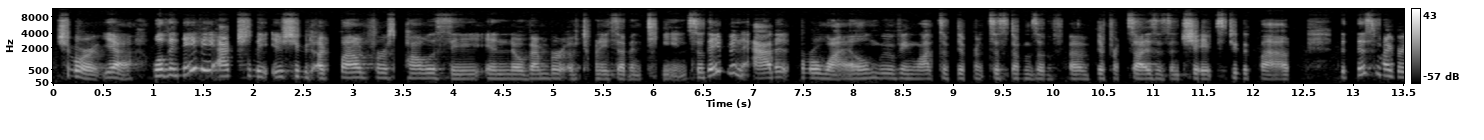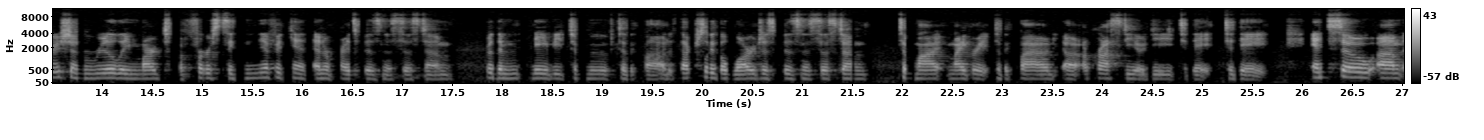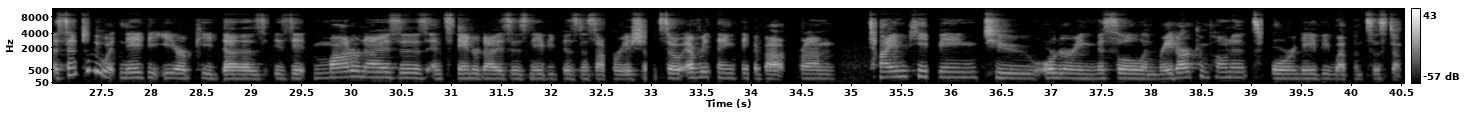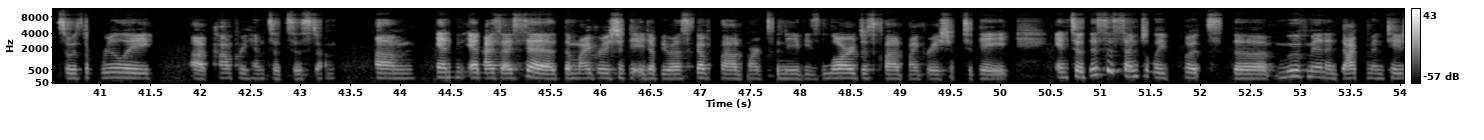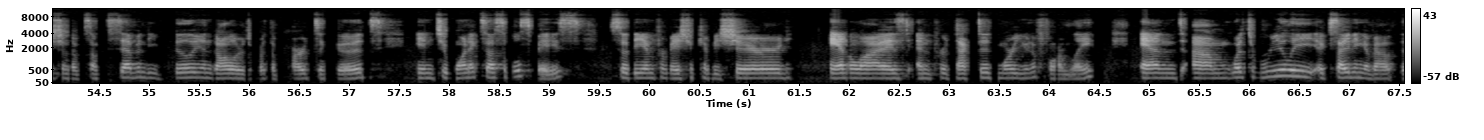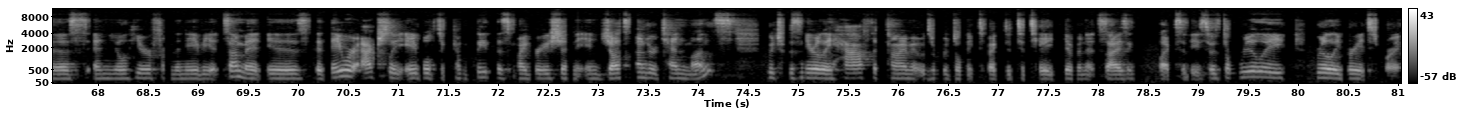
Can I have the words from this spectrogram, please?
Sure, yeah. Well, the Navy actually issued a cloud first policy in November of 2017. So they've been at it for a while, moving lots of different systems of, of different sizes and shapes to the cloud. But this migration really marked the first significant enterprise business system for the Navy to move to the cloud. It's actually the largest business system to mi migrate to the cloud uh, across DoD to date. To date. And so um, essentially what Navy ERP does is it modernizes and standardizes Navy business operations. So everything, think about from timekeeping to ordering missile and radar components for Navy weapon systems. So it's a really uh, comprehensive system. Um, and, and as I said, the migration to AWS GovCloud marks the Navy's largest cloud migration to date. And so this essentially puts the movement and documentation of some $70 billion worth of parts and goods into one accessible space so the information can be shared analyzed and protected more uniformly. And um, what's really exciting about this, and you'll hear from the Navy at Summit, is that they were actually able to complete this migration in just under 10 months, which was nearly half the time it was originally expected to take given its size and complexity. So it's a really, really great story.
